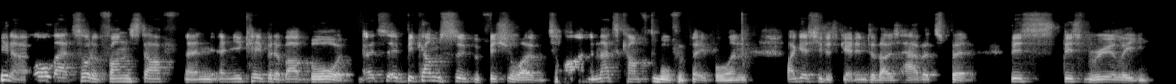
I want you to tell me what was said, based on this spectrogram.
you know all that sort of fun stuff, and and you keep it above board. It's it becomes superficial over time, and that's comfortable for people. And I guess you just get into those habits, but this this really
